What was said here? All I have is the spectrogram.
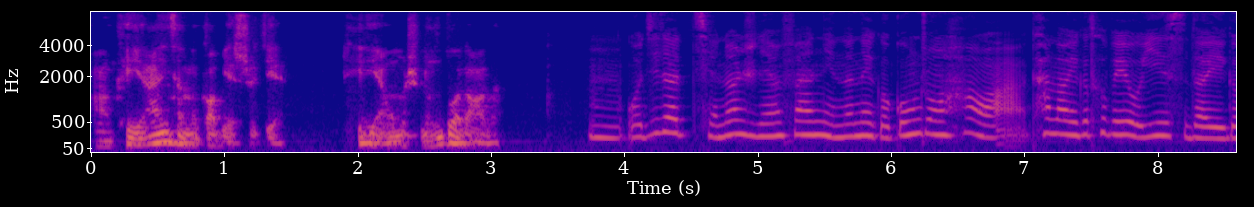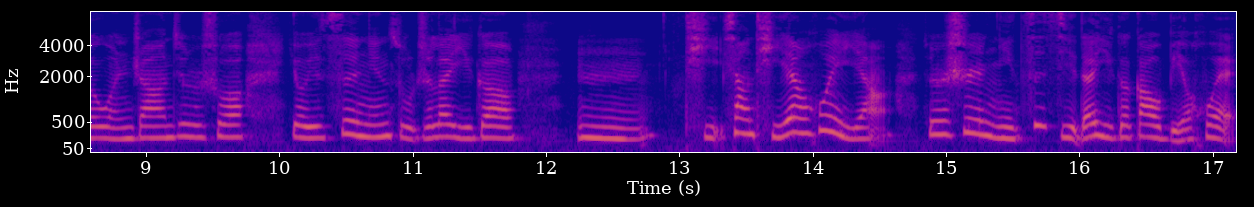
啊，可以安详的告别世界，这一点我们是能做到的。嗯，我记得前段时间翻您的那个公众号啊，看到一个特别有意思的一个文章，就是说有一次您组织了一个。嗯，体像体验会一样，就是是你自己的一个告别会，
